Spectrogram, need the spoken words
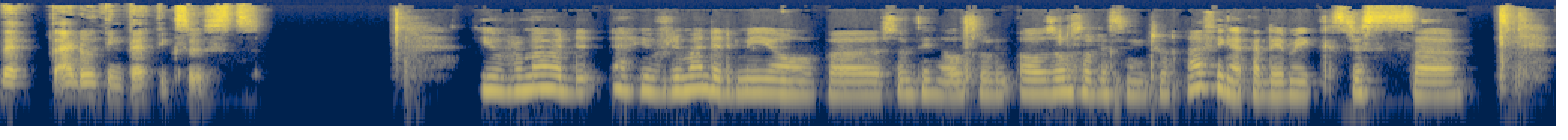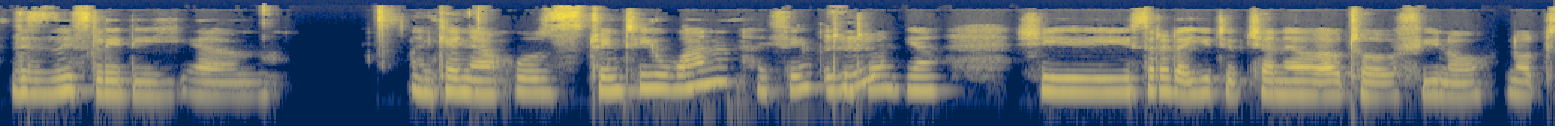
That, I don't think that exists. You've remembered, you've reminded me of uh, something also, I was also listening to. Nothing academic, it's just, uh, there's this lady, um, in Kenya who's 21, I think, mm-hmm. 21, yeah. She started a YouTube channel out of, you know, not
